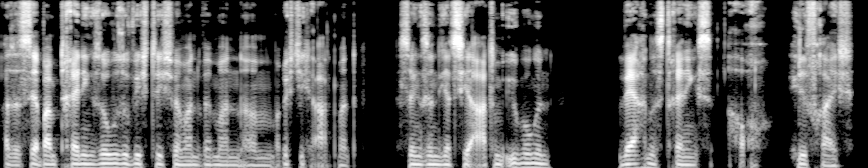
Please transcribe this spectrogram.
Also es ist ja beim Training sowieso wichtig, wenn man, wenn man ähm, richtig atmet. Deswegen sind jetzt hier Atemübungen während des Trainings auch hilfreich.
